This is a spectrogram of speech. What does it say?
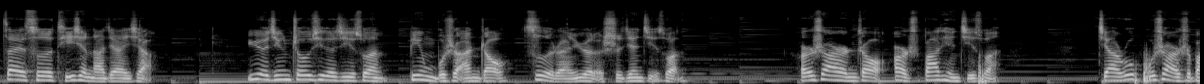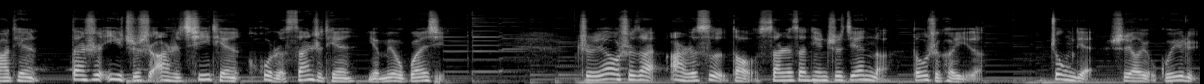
再次提醒大家一下，月经周期的计算并不是按照自然月的时间计算，而是按照二十八天计算。假如不是二十八天，但是一直是二十七天或者三十天也没有关系。只要是在二十四到三十三天之间的都是可以的，重点是要有规律，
